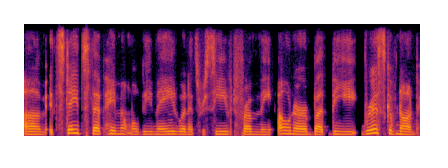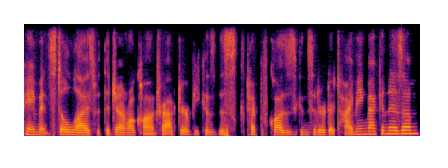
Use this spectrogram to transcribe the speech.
Um, it states that payment will be made when it's received from the owner, but the risk of non-payment still lies with the general contractor because this type of clause is considered a timing mechanism.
